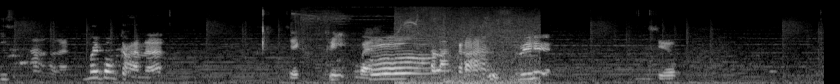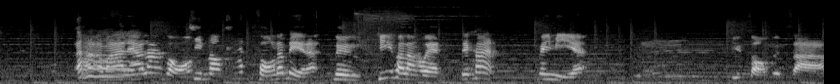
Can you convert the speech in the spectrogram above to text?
ยี่สิบห้าเท่านั้นไม่ป้องกันนะเช็คคลิแวนเออพลังกลางนี่ชื่ออ่ามาแล้วล่างสองชินมอคัดสองดาเมจนะหนึ่งที่พลังแวนเซคันไม่มีอะยืนสองหมื่นสาม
